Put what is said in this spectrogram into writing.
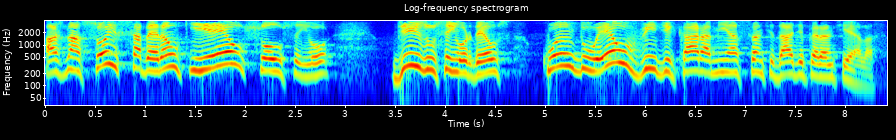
As nações saberão que eu sou o Senhor, diz o Senhor Deus, quando eu vindicar a minha santidade perante elas.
